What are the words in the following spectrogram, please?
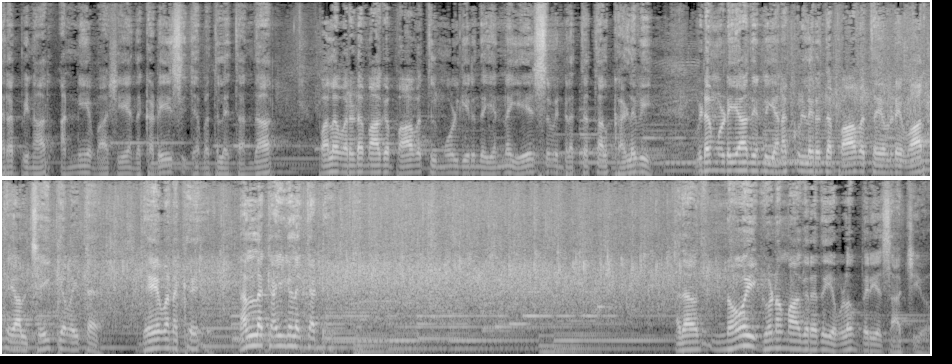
நிரப்பினார். அந்நிய பாஷையை அந்த கடைசி ஜபத்தில் தந்தார். பல வருடமாக பாவத்தில் மூழ்கி இருந்த என்னை இயேசுவின் ரத்தத்தால் கழுவி விட முடியாது என்று எனக்குள்ள இருந்த பாவத்தை அவருடைய வார்த்தையால் ஜெயிக்க வைத்த தேவனுக்கு நல்ல கைகளை தட்டி. அதாவது நோய் குணமாகிறது எவ்வளவு பெரிய சாட்சியோ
